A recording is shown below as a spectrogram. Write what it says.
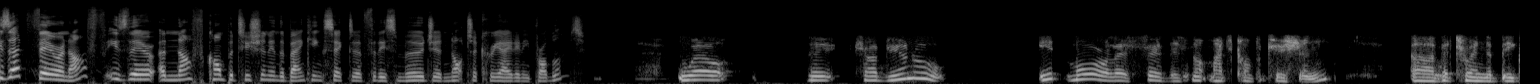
Is that fair enough? Is there enough competition in the banking sector for this merger not to create any problems? Well, the tribunal, it more or less said there's not much competition uh, between the big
